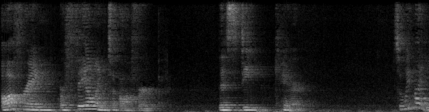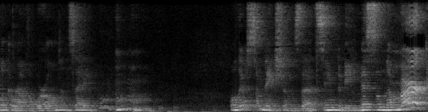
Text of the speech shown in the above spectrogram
offering or failing to offer this deep care. So we might look around the world and say, hmm, well, there's some nations that seem to be missing the mark.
